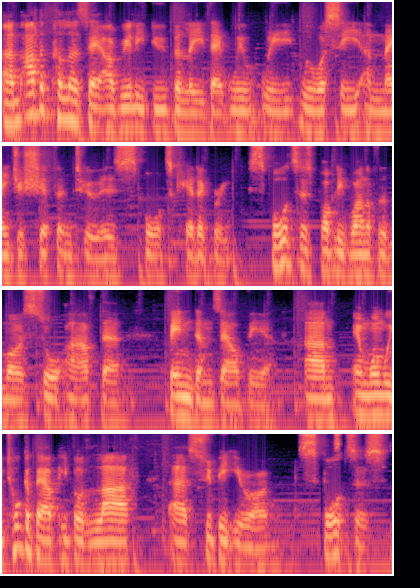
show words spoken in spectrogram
Um, other pillars that I really do believe that we, we, we will see a major shift into is sports category. Sports is probably one of the most sought after fandoms out there. Um, and when we talk about people laugh uh, superhero, sports is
